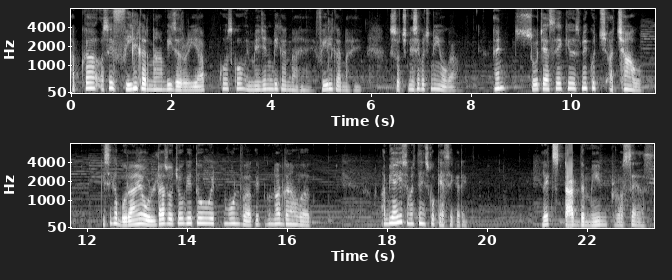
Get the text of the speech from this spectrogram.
आपका उसे फील करना भी ज़रूरी है, आपको उसको इमेजिन भी करना है फील करना है। सोचने से कुछ नहीं होगा। एंड सोच ऐसे कि उसमें कुछ अच्छा हो। किसी का बुरा है उल्टा सोचोगे तो it won't work it not gonna work अभी आइए समझते हैं इसको कैसे करें। Let's start the main process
